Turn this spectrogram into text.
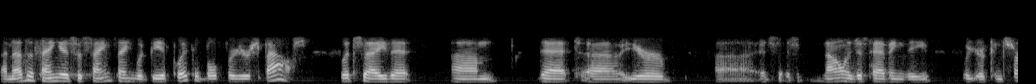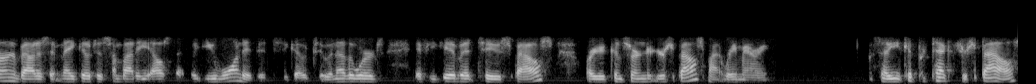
Another thing is the same thing would be applicable for your spouse. Let's say that um, that uh, your uh, it's, it's not only just having the what you're concerned about is it may go to somebody else that you wanted it to go to. In other words, if you give it to spouse, or you're concerned that your spouse might remarry, so you could protect your spouse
